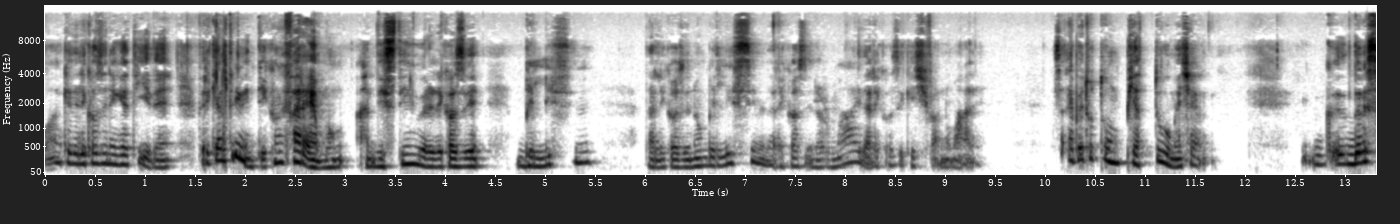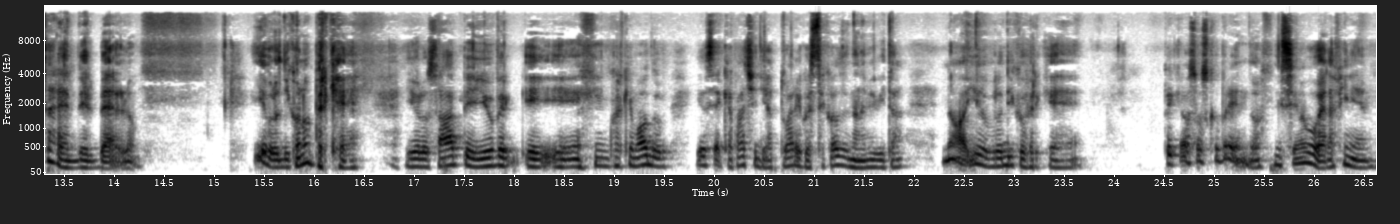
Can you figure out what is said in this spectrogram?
o anche delle cose negative, perché altrimenti come faremmo a distinguere le cose bellissime dalle cose non bellissime, dalle cose normali, dalle cose che ci fanno male? Sarebbe tutto un piattume, cioè dove sarebbe il bello? Io ve lo dico non perché io lo sappia io per, e, e in qualche modo io sia capace di attuare queste cose nella mia vita. No, io ve lo dico perché, perché lo sto scoprendo insieme a voi. Alla fine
